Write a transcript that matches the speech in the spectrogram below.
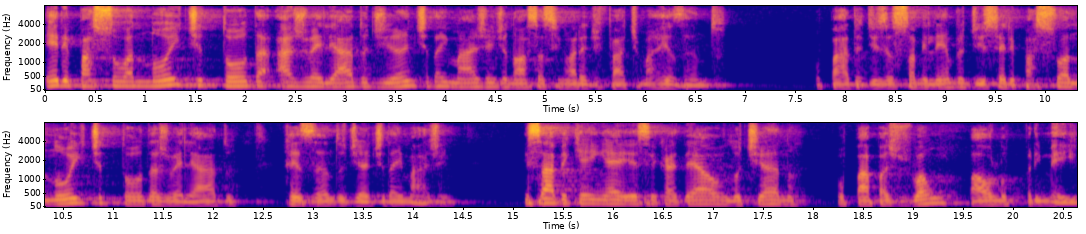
Ele passou a noite toda ajoelhado diante da imagem de Nossa Senhora de Fátima rezando. O padre diz: Eu só me lembro disso. Ele passou a noite toda ajoelhado, rezando diante da imagem. E sabe quem é esse cardeal Luciano? O Papa João Paulo I.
